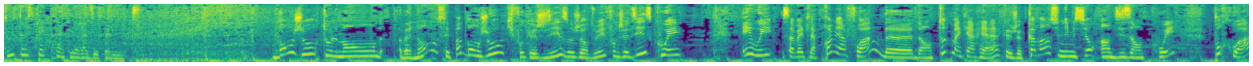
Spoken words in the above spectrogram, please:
Tout un spectacle radiophonique. Bonjour tout le monde. Ah Ben non, c'est pas bonjour qu'il faut que je dise aujourd'hui. Il faut que je dise quoi. Et oui, ça va être la première fois dans toute ma carrière que je commence une émission en disant quoi. Pourquoi?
